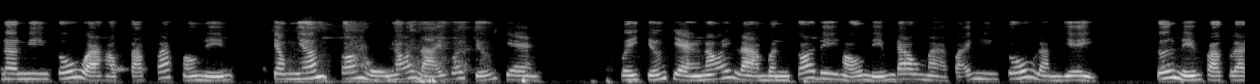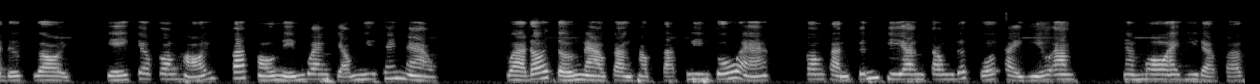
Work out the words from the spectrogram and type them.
nên nghiên cứu và học tập pháp hộ niệm. Trong nhóm có người nói lại với trưởng chàng. Vị trưởng chàng nói là mình có đi hộ niệm đâu mà phải nghiên cứu làm gì? Cứ niệm phật là được rồi. Vậy cho con hỏi, pháp hộ niệm quan trọng như thế nào? Và đối tượng nào cần học tập nghiên cứu ạ? À? con thành kính tri ân công đức của thầy diệu âm. Nam mô a di đà phật.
